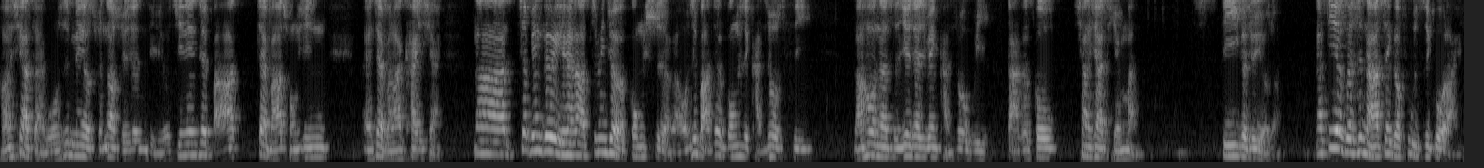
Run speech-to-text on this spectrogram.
好像下载我是没有存到随身碟，我今天再把它再把它重新，哎，再把它开起来。那这边各位可以看到，这边就有公式了嘛？我是把这个公式 Ctrl C，然后呢，直接在这边 Ctrl V 打个勾，向下填满，第一个就有了。那第二个是拿这个复制过来。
